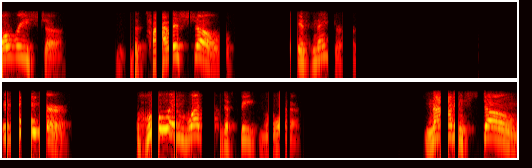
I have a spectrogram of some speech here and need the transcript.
Orisha, the this show is nature. It's nature. Who and what defeat water? Not in stone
